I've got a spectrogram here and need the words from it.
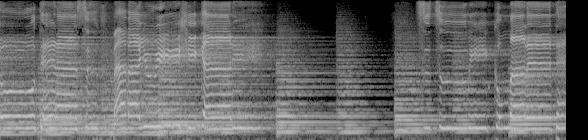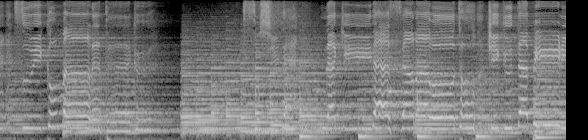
を照らすまばゆい光。包み込まれて吸い込まれてく。そして泣き出さまおうと聞くたびに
